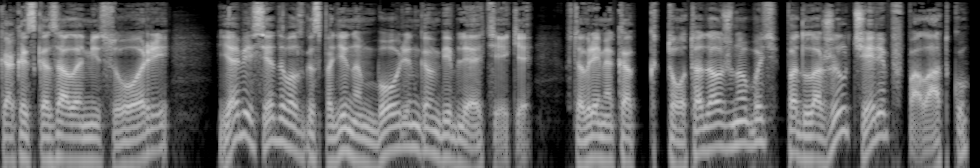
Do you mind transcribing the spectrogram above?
«Как и сказала мисс Уорри, я беседовал с господином Боурингом в библиотеке, в то время как кто-то, должно быть, подложил череп в палатку».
